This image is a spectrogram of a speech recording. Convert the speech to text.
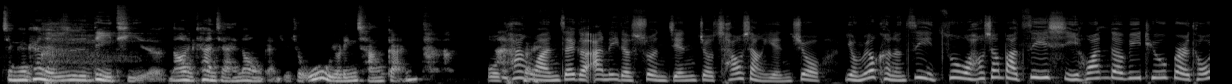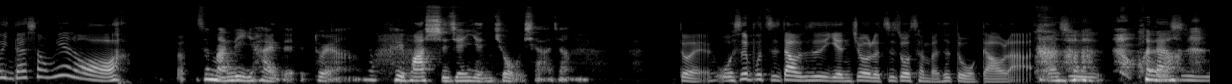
整个看起来就是立体的，然后你看起来那种感觉就呜有临场感。我 看完这个案例的瞬间，就超想研究有没有可能自己做。我好想把自己喜欢的 VTuber 投影在上面哦，这蛮厉害的。对啊，可以花时间研究一下这样。对，我是不知道，就是研究的制作成本是多高啦，但是 但是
